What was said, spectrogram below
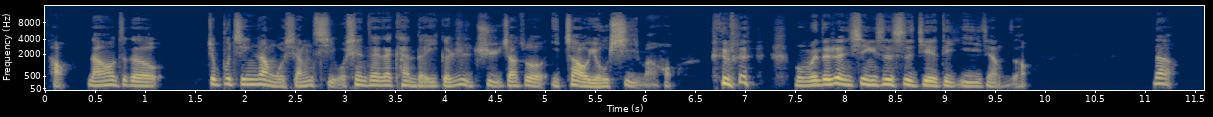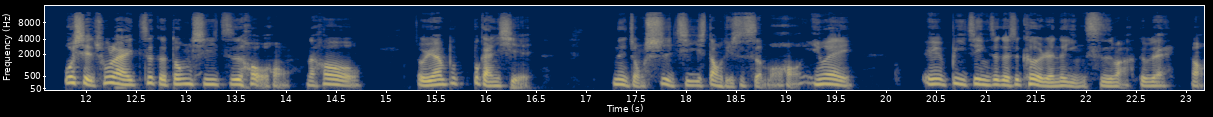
好，然后这个。就不禁让我想起我现在在看的一个日剧，叫做《一兆游戏》嘛，吼，我们的任性是世界第一，这样子吼。那我写出来这个东西之后，吼，然后我原来不不敢写那种事迹到底是什么，吼，因为因为毕竟这个是客人的隐私嘛，对不对？哦，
